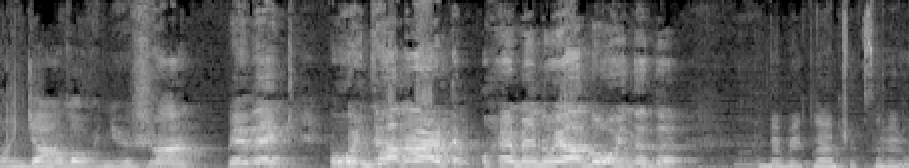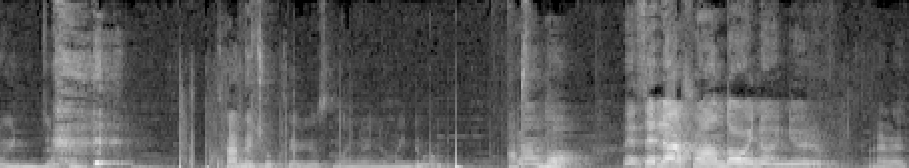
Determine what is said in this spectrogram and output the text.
Oyuncağıyla oynuyor şu an. Bebek oyuncağını verdim. O hemen uyandı oynadı. Hmm, Bebekler çok sever oyunu değil mi? Sen de çok seviyorsun oyun oynamayı değil mi? Şu Aslında anda, mesela şu anda oyun oynuyorum. evet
